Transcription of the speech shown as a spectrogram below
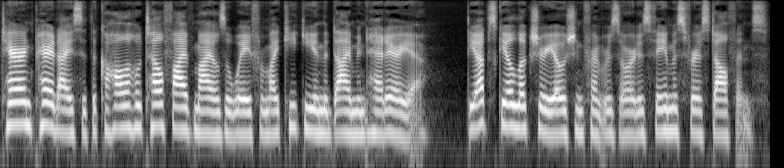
Terror in Paradise at the Kahala Hotel 5 miles away from Waikiki in the Diamond Head area. The upscale luxury oceanfront resort is famous for its dolphins.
